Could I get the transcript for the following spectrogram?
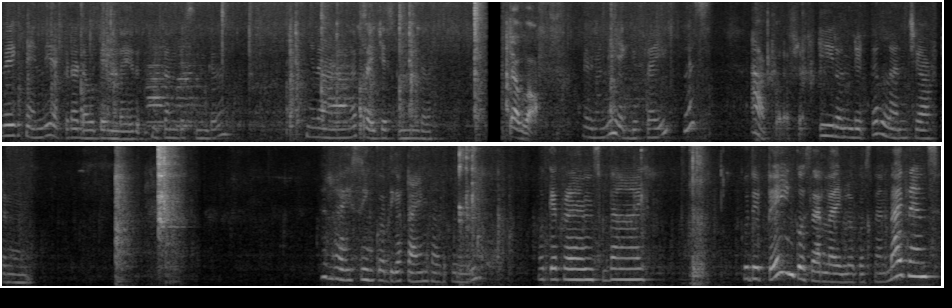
వేగిపోయింది. ఎక్కడ డౌట్ ఏం లేదు. మీకు అనిపిస్తుంది కదా? నిదానంగా ఫ్రై చేసుకున్నాం కదా. స్టవ్ ఆఫ్ ఇదిగోండి ఎగ్ ఫ్రై ప్లస్ ఆకుకూర ఫ్రై. ఈ రెండింటితో లంచ్ ఆఫ్టర్నూన్. రైస్ ఇంకొద్దిగా టైం పడుతుంది. Okay friends bye. కుదిరితే ఇంకోసారి లైవ్లోకి వస్తాను. Bye friends.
